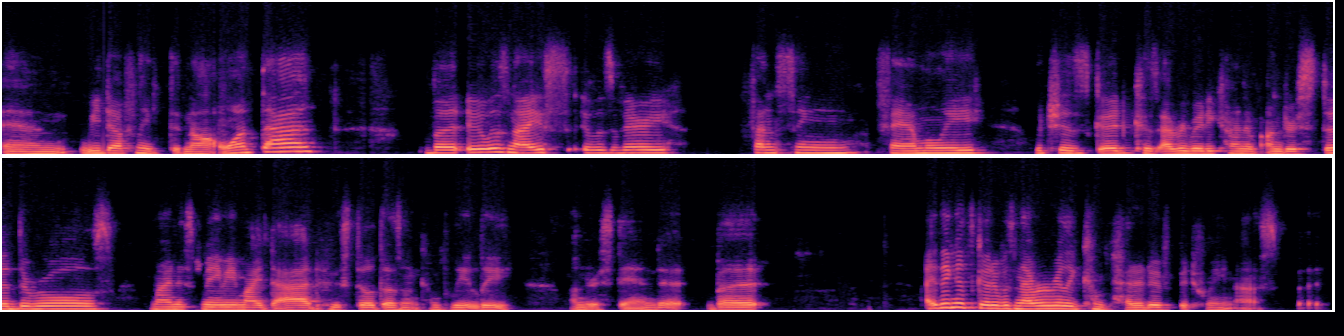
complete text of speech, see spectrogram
And we definitely did not want that. But it was nice. It was a very fencing family, which is good because everybody kind of understood the rules, minus maybe my dad, who still doesn't completely understand it. But I think it's good. It was never really competitive between us, but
